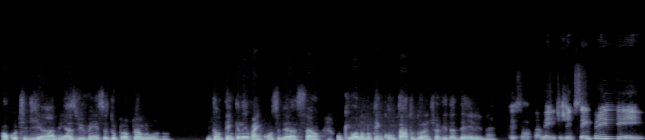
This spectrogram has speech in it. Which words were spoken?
ao cotidiano e às vivências do próprio aluno. Então tem que levar em consideração o que o aluno tem contato durante a vida dele, né? Exatamente. A gente sempre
